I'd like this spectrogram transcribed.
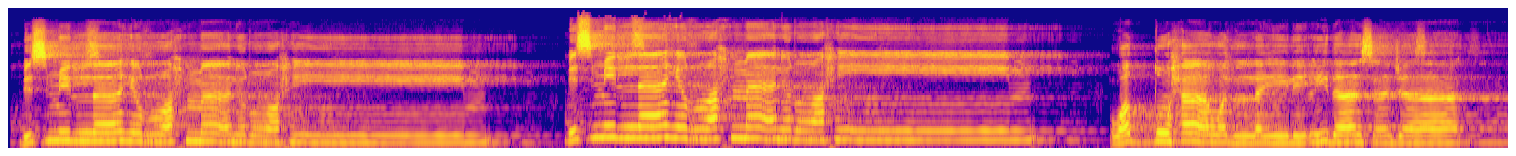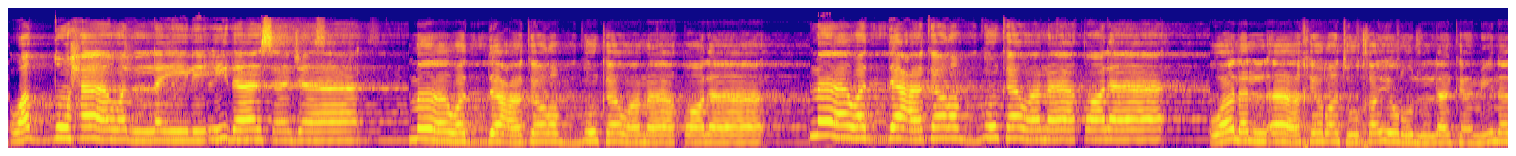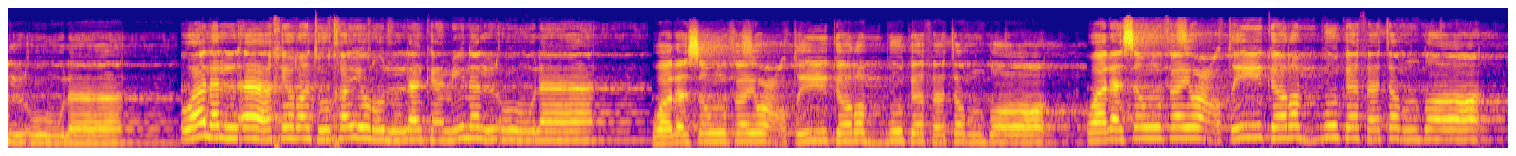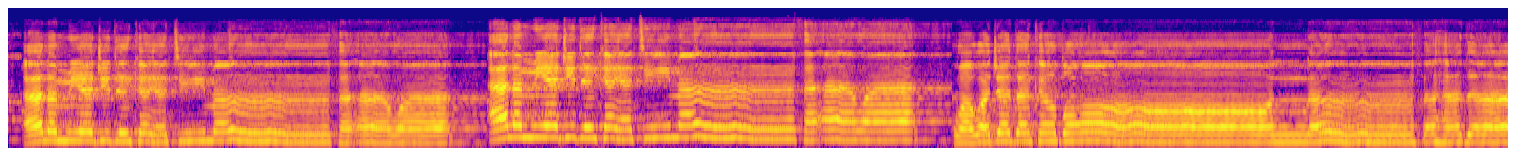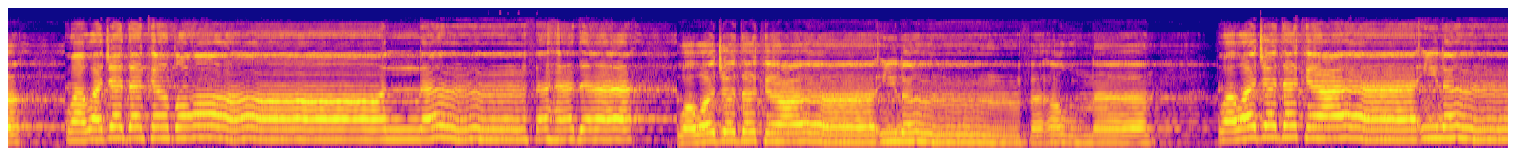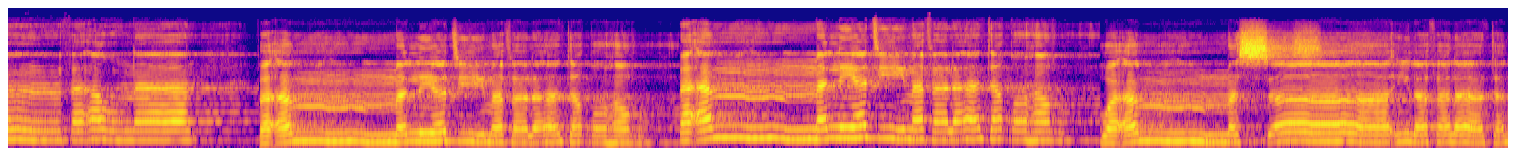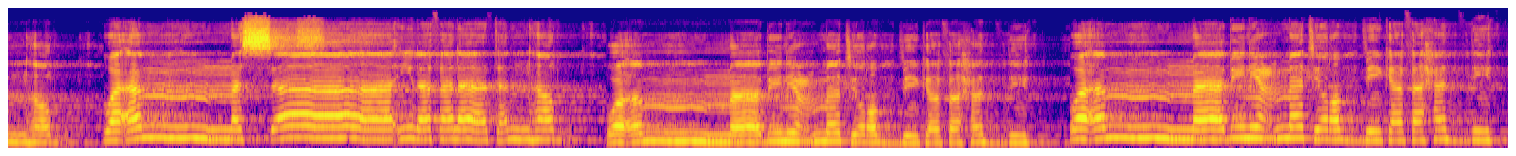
بسم الله الرحمن الرحيم بسم الله الرحمن الرحيم والضحى والليل اذا سجى والضحى والليل اذا سجى ما ودعك ربك وما قلى ما ودعك ربك وما قلى وللآخرة خير لك من الأولى. وللآخرة خير لك من الأولى. ولسوف يعطيك ربك فترضى. ولسوف يعطيك ربك فترضى. ألم يجدك يتيما فآوى. ألم يجدك يتيما ووجدك ضالا فهدى. ووجدك ضالا فهدى. ووجدك عائلا فأغنى. ووجدك عائلا فأغنى. فأما اليتيم فلا تقهر. فأما واما اليتيم فلا تقهر واما السائل فلا تنهر واما السائل فلا تنهر واما بنعمه ربك فحدث واما بنعمه ربك فحدث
